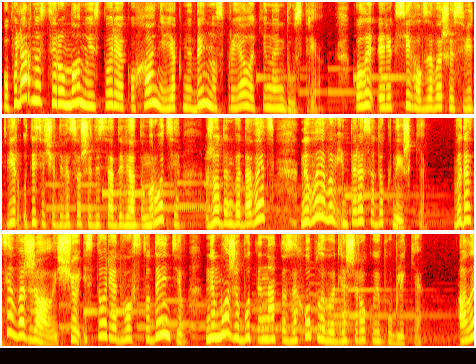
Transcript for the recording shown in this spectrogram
Популярності роману Історія кохання, як не дивно, сприяла кіноіндустрія. Коли Ерік Сігал завершив свій твір у 1969 році, жоден видавець не виявив інтересу до книжки. Видавці вважали, що історія двох студентів не може бути надто захопливою для широкої публіки. Але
